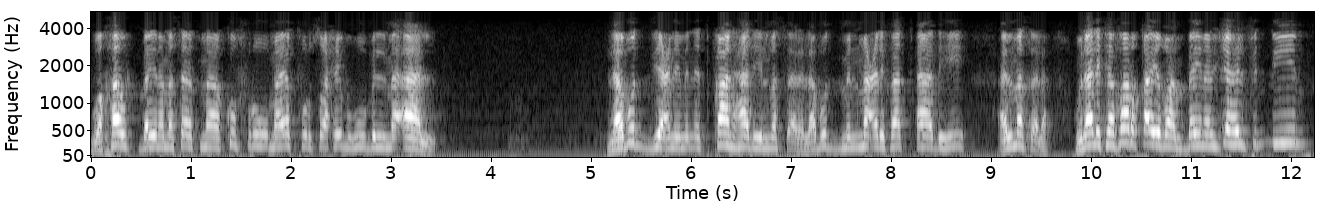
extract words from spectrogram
وخلط بين مسألة ما كفر ما يكفر صاحبه بالمآل. لابد يعني من إتقان هذه المسألة لابد من معرفة هذه المسألة. هنالك فرق أيضا بين الجهل في الدين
